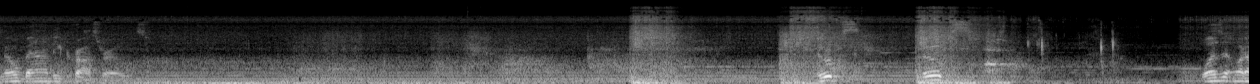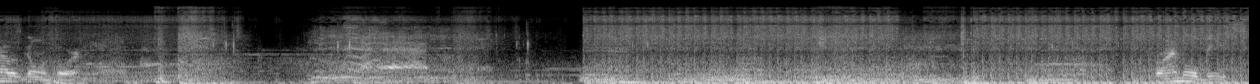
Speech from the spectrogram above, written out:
Snowboundy Crossroads. Oops. Oops. Wasn't what I was going for. Primal Beast.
